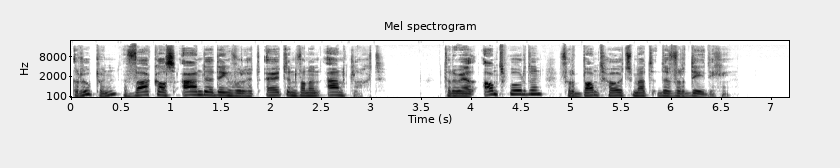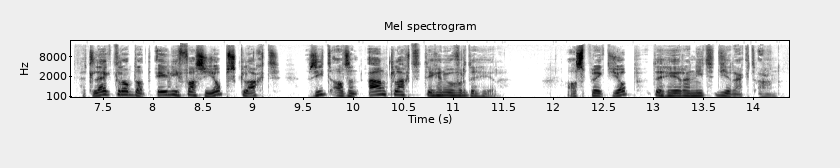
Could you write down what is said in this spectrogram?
roepen vaak als aanduiding voor het uiten van een aanklacht, terwijl antwoorden verband houdt met de verdediging. Het lijkt erop dat Elifas Jobs klacht ziet als een aanklacht tegenover de Heer. Al spreekt Job de Heere niet direct aan.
